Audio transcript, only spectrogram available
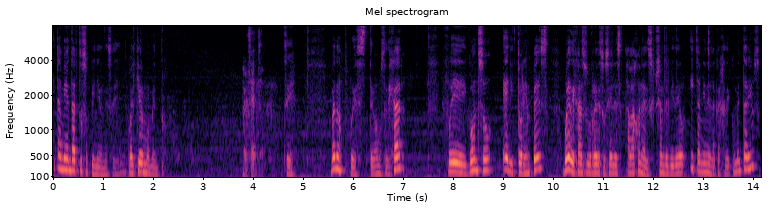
y también dar tus opiniones en cualquier momento. Perfecto. Sí. Bueno, pues te vamos a dejar. Fue Gonzo editor en PES. Voy a dejar sus redes sociales abajo en la descripción del video y también en la caja de comentarios.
